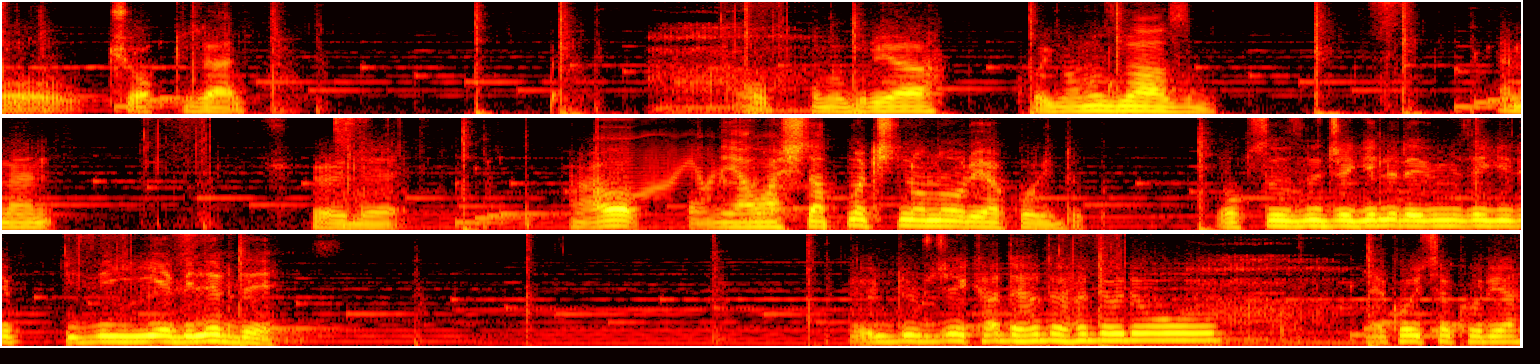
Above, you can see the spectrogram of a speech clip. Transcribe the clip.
Oo çok güzel. Hop bunu buraya koymamız lazım. Hemen şöyle Hop onu yavaşlatmak için onu oraya koyduk. Yoksa hızlıca gelir evimize girip bizi yiyebilirdi. Öldürecek hadi hadi hadi hadi o. Ne koysak oraya.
